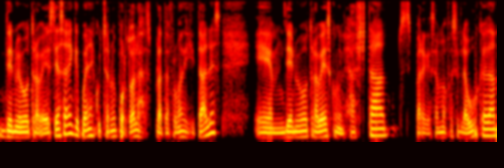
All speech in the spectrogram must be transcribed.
de nuevo otra vez. Ya saben que pueden escucharme por todas las plataformas digitales. Em, de nuevo otra vez con el hashtag para que sea más fácil la búsqueda.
